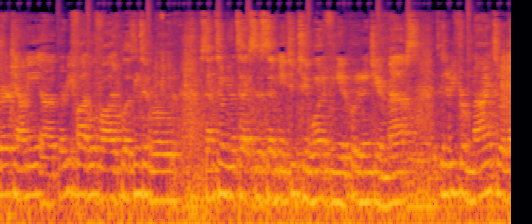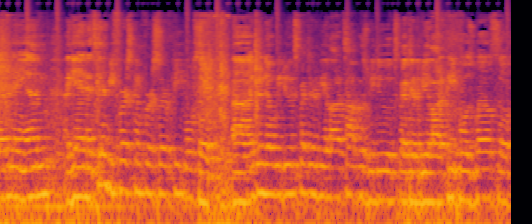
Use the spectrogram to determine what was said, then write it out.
Bexar County, uh, 3505 Pleasanton Road, San Antonio, Texas, 78221 if you need to put it into your maps. It's going to be from 9 to 11 a.m. Again, it's going to be first come, first serve people. So uh, even though we do expect there to be a lot of tacos, we do expect there to be a lot of people as well. So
